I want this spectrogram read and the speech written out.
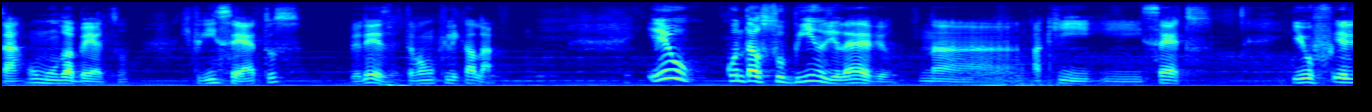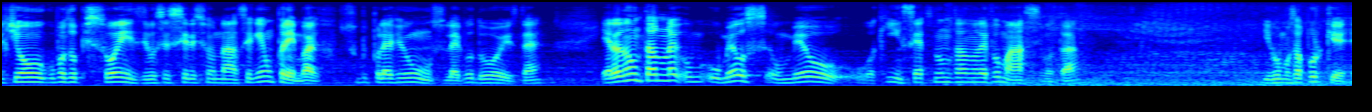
tá? Um mundo aberto que fica insetos, beleza? Então vamos clicar lá. Eu, quando estava subindo de level na, aqui em insetos, e ele tinha algumas opções de você selecionar. Você ganha um prêmio, vai subir pro level 1, level 2, né? Ela não tá no level, o meu o meu aqui inseto não tá no level máximo, tá? E vou mostrar por quê.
